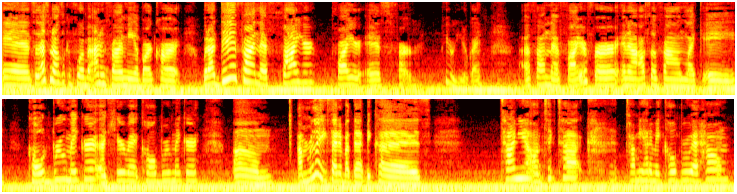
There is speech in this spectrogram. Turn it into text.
And so that's what I was looking for, but I didn't find me a bar cart. But I did find that fire, fire as fur, period, okay? I found that fire fur, and I also found like a cold brew maker, a Keurig cold brew maker. Um, I'm really excited about that because Tanya on TikTok taught me how to make cold brew at home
